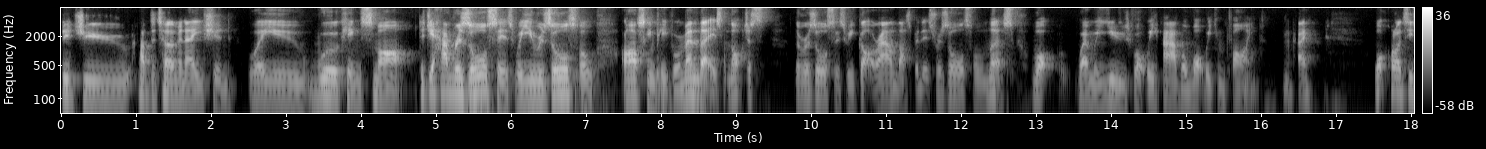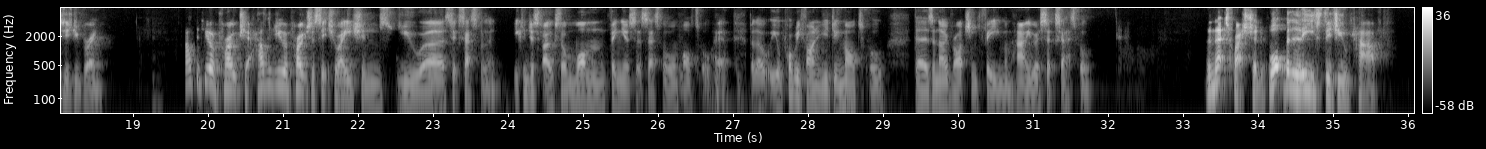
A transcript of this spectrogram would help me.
Did you have determination? Were you working smart? Did you have resources? Were you resourceful? Asking people. Remember, it's not just the resources we've got around us, but it's resourcefulness. What when we use what we have or what we can find. Okay. What qualities did you bring? How did you approach it? How did you approach the situations you were successful in? You can just focus on one thing you're successful or multiple here, but you'll probably find if you do multiple, there's an overarching theme on how you were successful. The next question What beliefs did you have?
